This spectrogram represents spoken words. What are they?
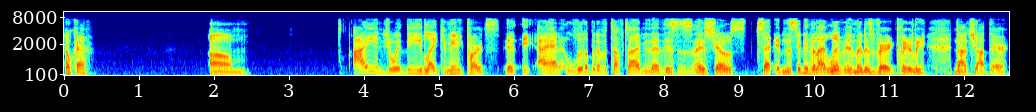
Okay. Um, I enjoyed the light comedic parts. It, it- I had a little bit of a tough time in that this is a show set in the city that I live in that is very clearly not shot there.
